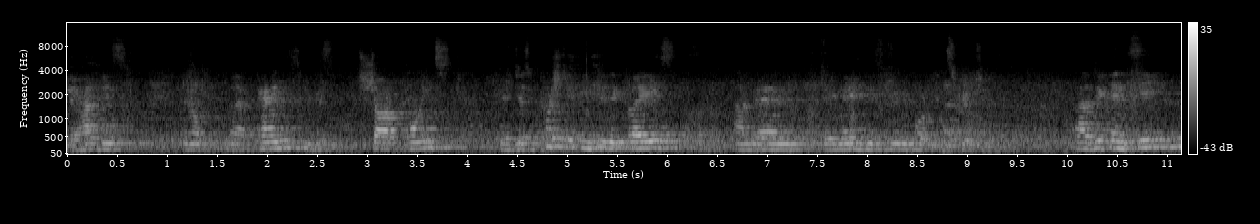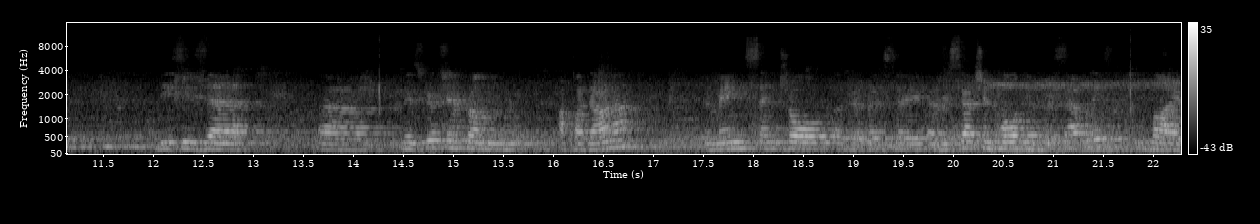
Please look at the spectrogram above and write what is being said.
They had these, you know, uh, pens with these sharp points. They just pushed it into the clays, and then they made this cuneiform inscription. As you can see, This is uh, uh, the inscription from Apadana, the main central, uh, let's say, uh, reception hall in Persepolis by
